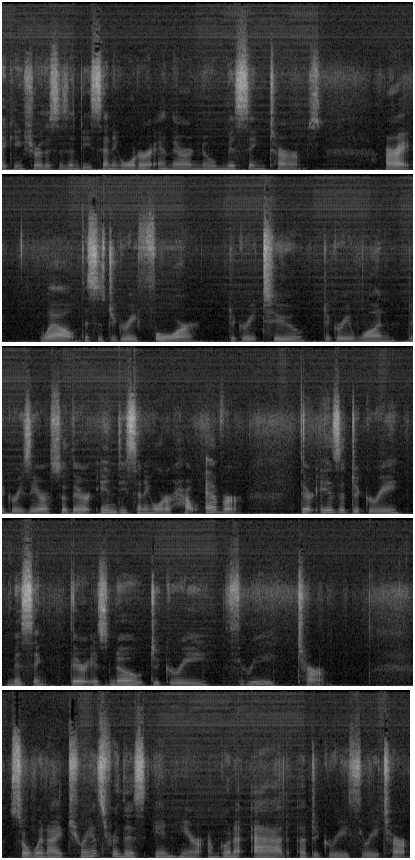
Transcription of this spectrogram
making sure this is in descending order and there are no missing terms. All right, well, this is degree 4, degree 2, degree 1, degree 0. So they're in descending order. However, there is a degree missing. There is no degree 3 term. So when I transfer this in here, I'm going to add a degree 3 term.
